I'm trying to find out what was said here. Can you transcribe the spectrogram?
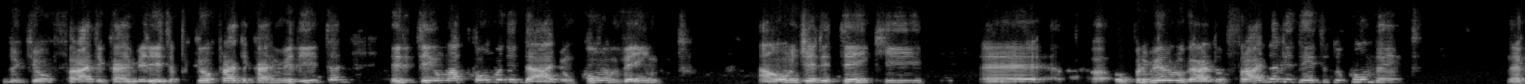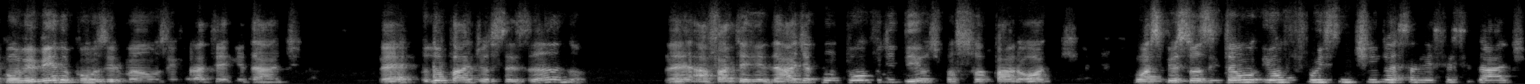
do que o frade carmelita, porque o frade carmelita ele tem uma comunidade, um convento, aonde ele tem que é, o primeiro lugar do frade é ali dentro do convento, né, convivendo com os irmãos em fraternidade, né? Padre diocesano, né, a fraternidade é com o povo de Deus, com a sua paróquia, com as pessoas. Então, eu fui sentindo essa necessidade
